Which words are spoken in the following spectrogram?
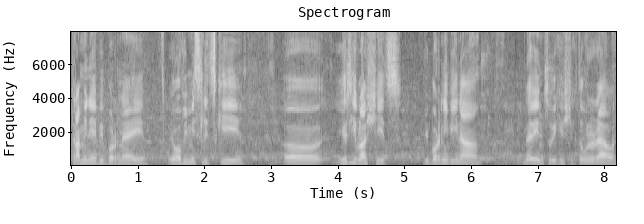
Tramin je výborný, jo, Vymyslický, uh, Jiří Vlašic, výborný vína. Nevím, co bych ještě k tomu dodal.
